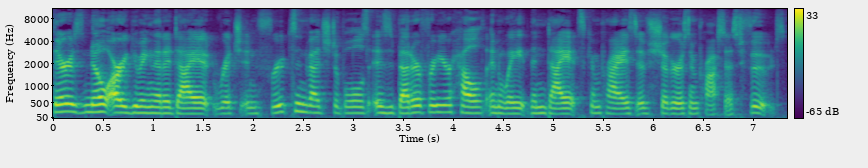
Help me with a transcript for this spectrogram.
There is no arguing that a diet rich in fruits and vegetables is better for your health and weight than diets comprised of sugars and processed foods.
